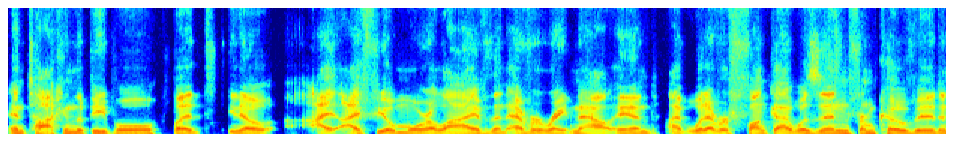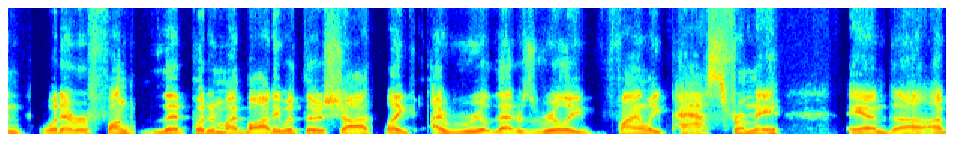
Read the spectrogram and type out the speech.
and talking to people but you know i i feel more alive than ever right now and I, whatever funk i was in from covid and whatever funk that put in my body with those shots like i real that was really finally passed from me and uh,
